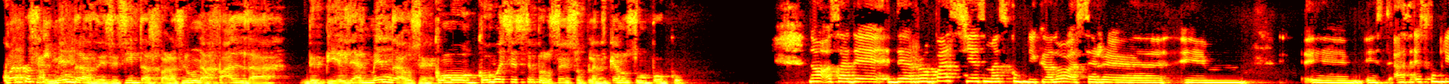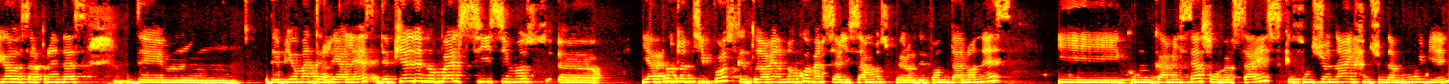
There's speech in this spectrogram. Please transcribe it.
¿cuántas almendras necesitas para hacer una falda de piel de almendra? O sea, ¿cómo, cómo es este proceso? Platícanos un poco. No, o sea, de, de ropa sí es más complicado hacer eh, em, eh, es, complicado hacer prendas de, mm, de, biomateriales. De piel de nopal sí hicimos eh, ya prototipos que todavía no comercializamos, pero de pantalones y como camisas oversize que funciona y funciona muy bien.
